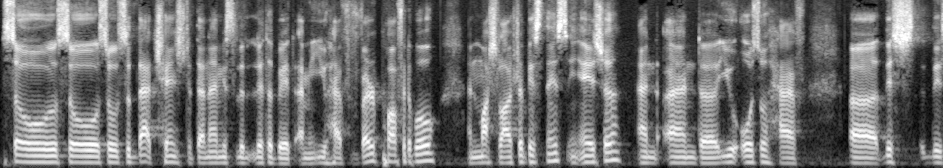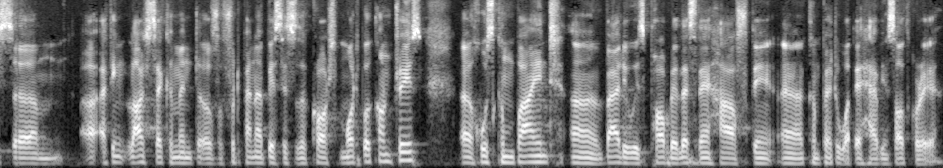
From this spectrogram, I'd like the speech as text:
So, so, so, so that changed the dynamics a little bit. I mean, you have very profitable and much larger business in Asia, and and uh, you also have uh, this this um, uh, I think large segment of Foodpanda businesses across multiple countries, uh, whose combined uh, value is probably less than half the, uh, compared to what they have in South Korea.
